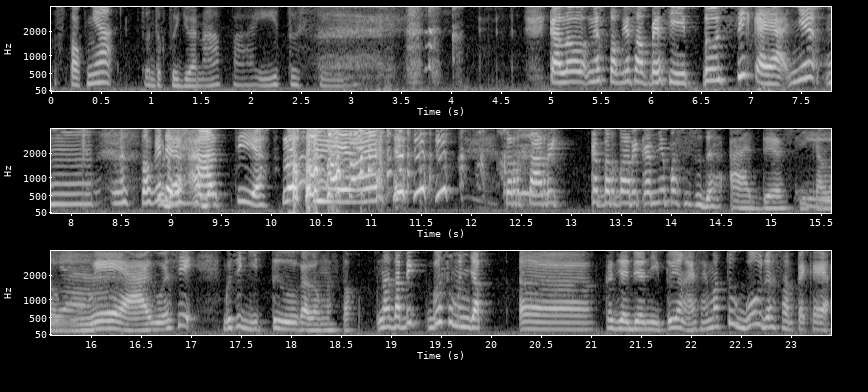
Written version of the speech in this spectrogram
stoknya untuk tujuan apa? Itu sih. kalau ngestoknya sampai situ sih kayaknya hmm, Ngestoknya udah dari ada- hati ya. Loh. Iya. Tertarik ketertarikannya pasti sudah ada sih kalau Iya. gue ya. Gue sih gue sih gitu kalau ngestok. Nah, tapi gue semenjak eh, kejadian itu yang SMA tuh gue udah sampai kayak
